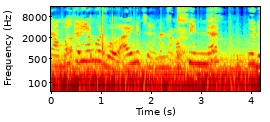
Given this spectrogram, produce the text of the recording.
നമ്മൾ നമ്മ കൂടി പോവുക അതിന്റെ ചേന നമ്മൾ പിന്നെ വീട്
